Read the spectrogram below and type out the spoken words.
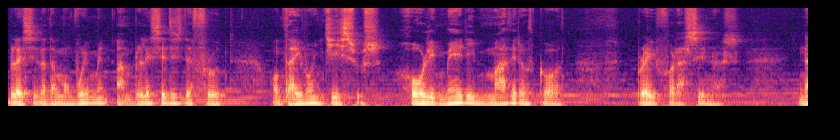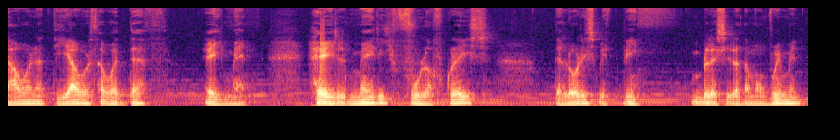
Blessed thou among women, and blessed is the fruit of thy womb, Jesus. Holy Mary, Mother of God, pray for us sinners, now and at the hour of our death. Amen. Hail Mary, full of grace, the Lord is with thee. Blessed thou among women,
